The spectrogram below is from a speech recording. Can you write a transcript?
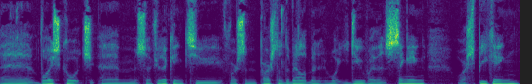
uh, voice coach. Um, so if you're looking to for some personal development in what you do, whether it's singing or speaking,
